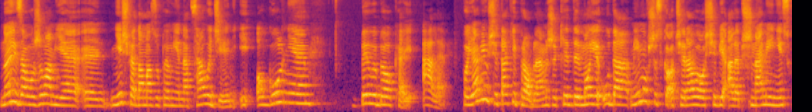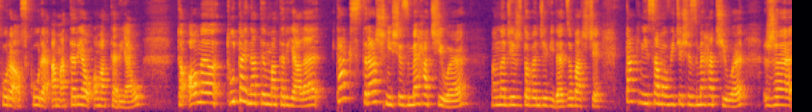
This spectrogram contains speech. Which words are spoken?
No i założyłam je y, nieświadoma zupełnie na cały dzień i ogólnie byłyby ok, ale pojawił się taki problem, że kiedy moje uda mimo wszystko ocierały o siebie, ale przynajmniej nie skóra o skórę, a materiał o materiał, to one tutaj na tym materiale tak strasznie się zmechaciły, mam nadzieję, że to będzie widać, zobaczcie, tak niesamowicie się zmechaciły, że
